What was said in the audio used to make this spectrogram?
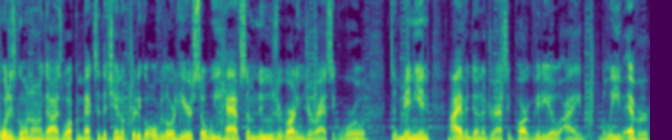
What is going on, guys? Welcome back to the channel Critical Overlord here. So, we have some news regarding Jurassic World Dominion. I haven't done a Jurassic Park video, I believe, ever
